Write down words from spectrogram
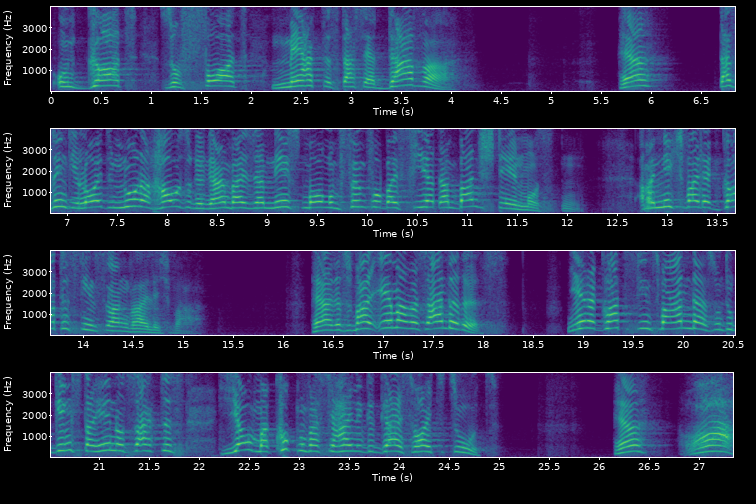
und Gott sofort merktest, dass er da war, ja. Da sind die Leute nur nach Hause gegangen, weil sie am nächsten Morgen um 5 Uhr bei Fiat am Band stehen mussten. Aber nicht, weil der Gottesdienst langweilig war. Ja, das war immer was anderes. Jeder Gottesdienst war anders und du gingst dahin und sagtest, yo, mal gucken, was der Heilige Geist heute tut. Ja, oh,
